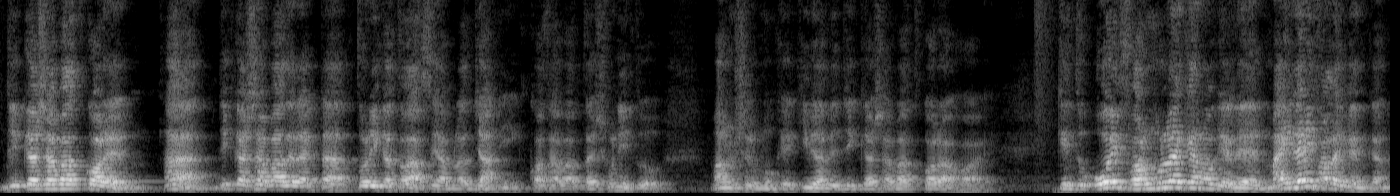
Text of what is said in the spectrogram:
জিজ্ঞাসাবাদ করেন। হ্যাঁ জিজ্ঞাসাবাদের একটা তরিকা তো আছে, আমরা জানি, কথাবার্তায় শুনি তো মানুষের মুখে কীভাবে জিজ্ঞাসাবাদ করা হয়। কিন্তু ওই ফর্মুলায় কেন গেলেন? মাইরাই ফালাইবেন কেন?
